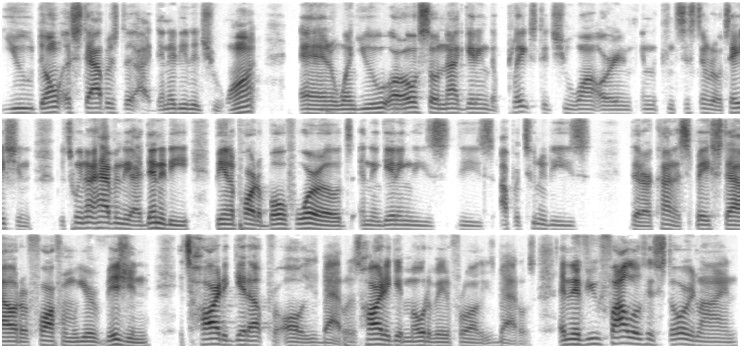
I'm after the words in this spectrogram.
you don't establish the identity that you want. And when you are also not getting the plates that you want or in, in consistent rotation between not having the identity, being a part of both worlds, and then getting these these opportunities that are kind of spaced out or far from your vision, it's hard to get up for all these battles. It's hard to get motivated for all these battles. And if you follow his storyline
